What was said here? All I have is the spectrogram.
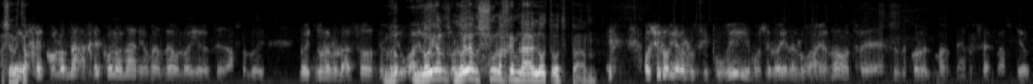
עכשיו אתה... אחרי כל עונה, אחרי כל עונה אני אומר, זהו, לא יהיה יותר, אף אחד לא, לא ייתנו לנו לעשות, גם לא, לא יהיו רעיונות. לא, יר... לא ירשו לכם לעלות עוד פעם. או שלא יהיה לנו סיפורים, או שלא יהיה לנו רעיונות, ואיך שזה כל הזמן מצליח להפתיע אותי.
